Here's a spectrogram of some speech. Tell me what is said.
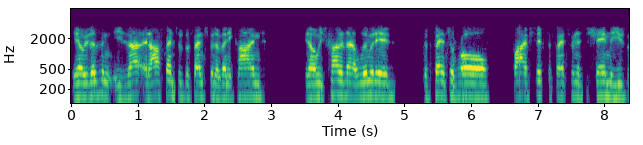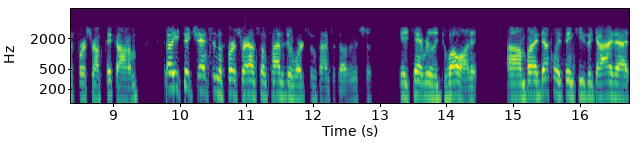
You know, he doesn't. He's not an offensive defenseman of any kind. You know, he's kind of that limited defensive role five, six defensemen. It's a shame they used the first round pick on him. You know, you take chances in the first round. Sometimes it works, sometimes it doesn't. It's just you, know, you can't really dwell on it. Um, but I definitely think he's a guy that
